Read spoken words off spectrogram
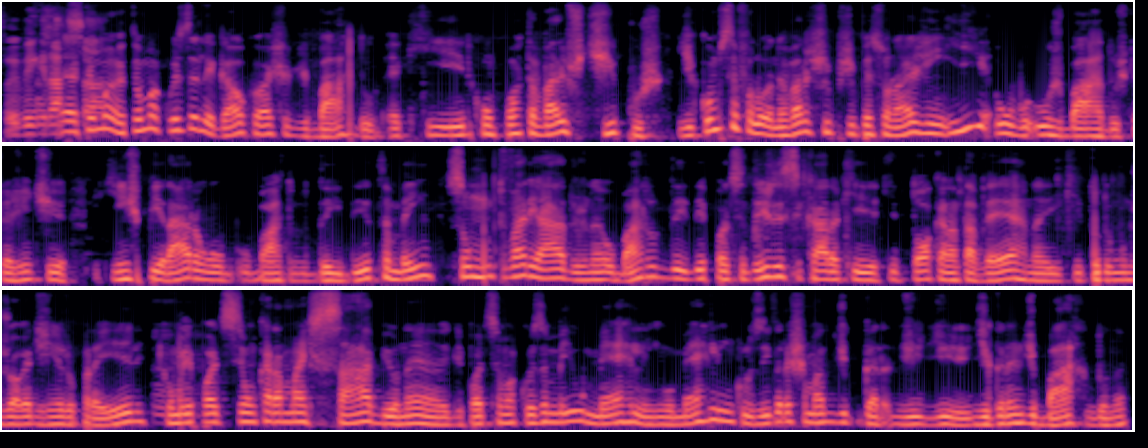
Foi bem engraçado. É, tem, uma, tem uma coisa legal que eu acho de Bardo: é que ele comporta vários tipos de, como você falou, né? Vários tipos de personagem e o, os bardos que a gente. que inspiraram o, o bardo do DD também são muito variados, né? O bardo do D&D pode ser desde esse cara que, que toca na taverna e que todo mundo joga dinheiro para ele, uhum. como ele pode ser um cara mais sábio, né? Ele pode ser uma coisa meio Merlin. O Merlin, inclusive, era chamado de, de, de, de grande bardo, né?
